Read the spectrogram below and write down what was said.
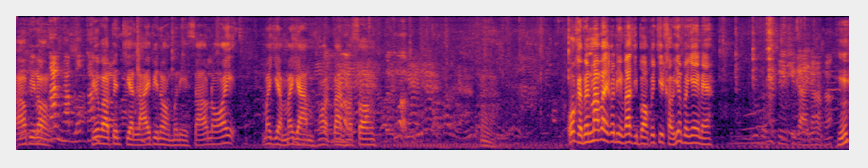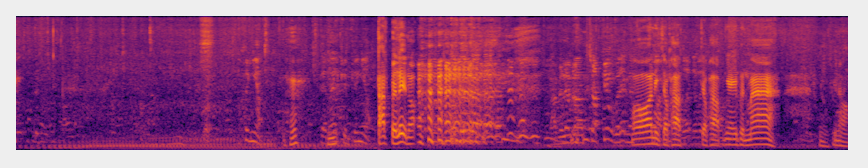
เอาพี่น้อง ท่านครับลบท่านถือว่าเป็นเกียรติหลายพี่น้องมื้อนี้สาวน้อย มาเยี่ยมมายามฮอดบ้านฮอดซองอืมโอ้ก็เป็นมาไว้ก็นี่ว่าสิบอกไปกินข้าวเฮียนไปใหญ่แหมสีสีดานะครับเนาะหึคือเงียบฮะเกิดอะไรขึ้นคือเงียบตัดไปเลยเนาะ ไปเลยครับช็อตฟิวไปเลยมอนี่จะภาพจะภาพใหญ่เพิ่นมานี่พี่น้อง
